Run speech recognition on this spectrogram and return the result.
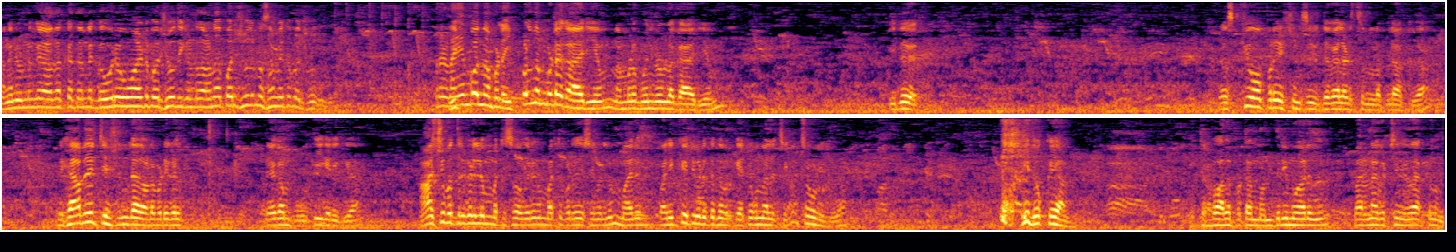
അങ്ങനെ ഉണ്ടെങ്കിൽ അതൊക്കെ തന്നെ ഗൗരവമായിട്ട് പരിശോധിക്കേണ്ടതാണ്. പരിശോധന സമയത്ത് പരിശോധിക്കാം. ഇപ്പം നമ്മുടെ ഇപ്പോൾ നമ്മുടെ കാര്യം നമ്മുടെ മുന്നിലുള്ള കാര്യം. ഇത് റെസ്ക്യൂ ഓപ്പറേഷൻസ് യുദ്ധകാലടിച്ച് നടപ്പിലാക്കുക. റിഹാബിലിറ്റേഷന്റെ നടപടികൾ വേഗം പൂർത്തീകരിക്കുക. ആശുപത്രികളിലും മറ്റ് സൗകര്യങ്ങളും മറ്റ് പ്രദേശങ്ങളിലും മരും പരിക്കേറ്റ് കിടക്കുന്നവർക്ക് ഏറ്റവും നല്ല ചികിത്സ കൊടുക്കുക. ഇതൊക്കെയാണ് ഉത്തരവാദപ്പെട്ട മന്ത്രിമാരും ഭരണകക്ഷി നേതാക്കളും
